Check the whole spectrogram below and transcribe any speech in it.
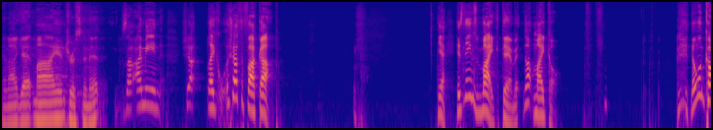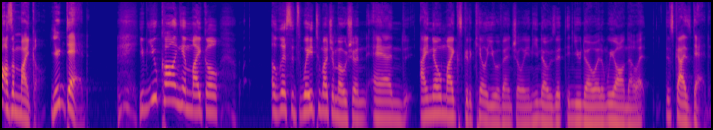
and I get my interest in it. So I mean, shut like shut the fuck up. yeah, his name's Mike. Damn it, not Michael. no one calls him Michael. You're dead. You, you calling him Michael elicits way too much emotion, and I know Mike's gonna kill you eventually, and he knows it, and you know it, and we all know it. This guy's dead.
